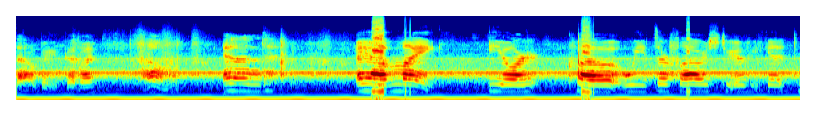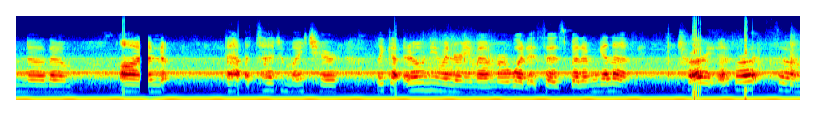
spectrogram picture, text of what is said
That'll be a good one. Um, have my your weeds or flowers too, if you get to know them, on that side of my chair. Like I don't even remember what it says, but I'm gonna try. I brought some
